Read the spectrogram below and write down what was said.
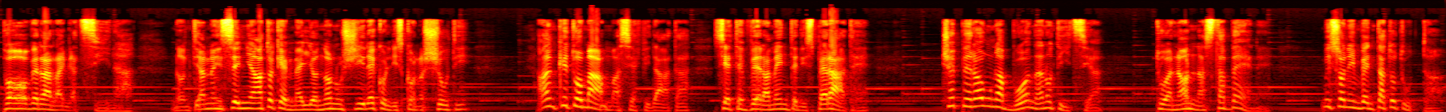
Povera ragazzina, non ti hanno insegnato che è meglio non uscire con gli sconosciuti? Anche tua mamma si è fidata, siete veramente disperate. C'è però una buona notizia. Tua nonna sta bene. Mi sono inventato tutto.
